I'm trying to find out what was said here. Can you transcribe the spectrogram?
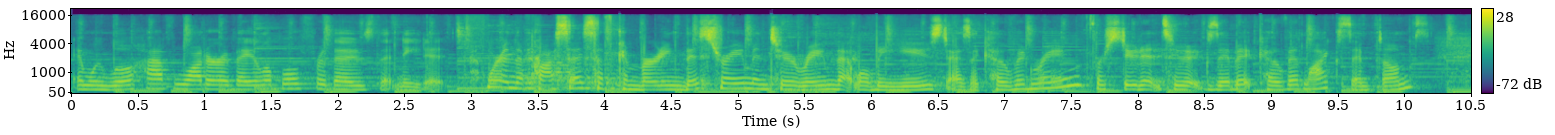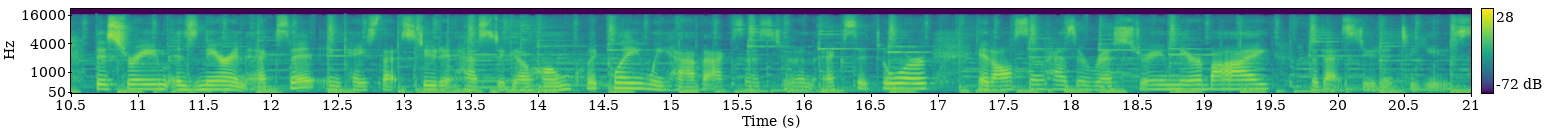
And we will have water available for those that need it. We're in the process of converting this room into a room that will be used as a COVID room for students who exhibit COVID-like symptoms. This room is near an exit in case that student has to go home quickly. We have access to an exit door. It also has a restroom nearby for that student to use.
